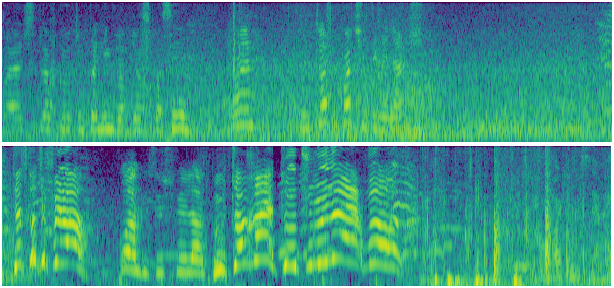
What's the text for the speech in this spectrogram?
bah, J'espère que ton planning va bien se passer. Ouais. Mais toi, pourquoi tu déménages? Qu'est-ce que tu fais là? Quoi? Qu'est-ce que je fais là toi? Mais t'arrêtes Tu m'énerves comme ça.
